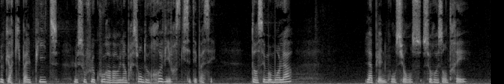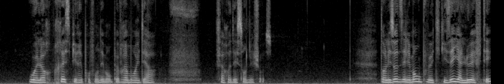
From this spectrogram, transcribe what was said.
le cœur qui palpite, le souffle court, avoir eu l'impression de revivre ce qui s'était passé. Dans ces moments-là, la pleine conscience, se recentrer, ou alors respirer profondément peut vraiment aider à faire redescendre les choses. Dans les autres éléments que vous pouvez utiliser, il y a l'EFT.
